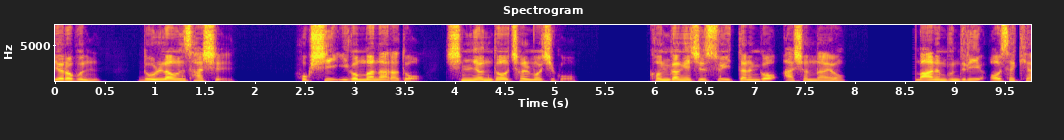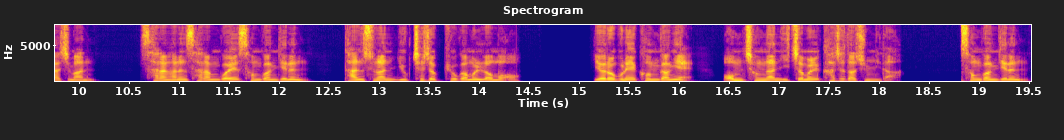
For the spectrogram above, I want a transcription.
여러분, 놀라운 사실. 혹시 이것만 알아도 10년 더 젊어지고 건강해질 수 있다는 거 아셨나요? 많은 분들이 어색해하지만 사랑하는 사람과의 성관계는 단순한 육체적 교감을 넘어 여러분의 건강에 엄청난 이점을 가져다 줍니다. 성관계는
